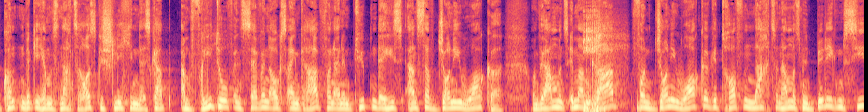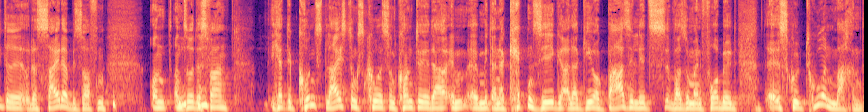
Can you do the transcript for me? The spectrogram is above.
konnten wirklich, haben uns nachts rausgeschlichen. Es gab am Friedhof in Seven Oaks ein Grab von einem Typen, der hieß ernsthaft Johnny Walker. Und wir haben uns immer am Grab von Johnny Walker getroffen nachts und haben uns mit billigem Cider oder Cider besoffen. Und, und so, das war, ich hatte Kunstleistungskurs und konnte da im, äh, mit einer Kettensäge aller Georg Baselitz, war so mein Vorbild, äh, Skulpturen machen.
